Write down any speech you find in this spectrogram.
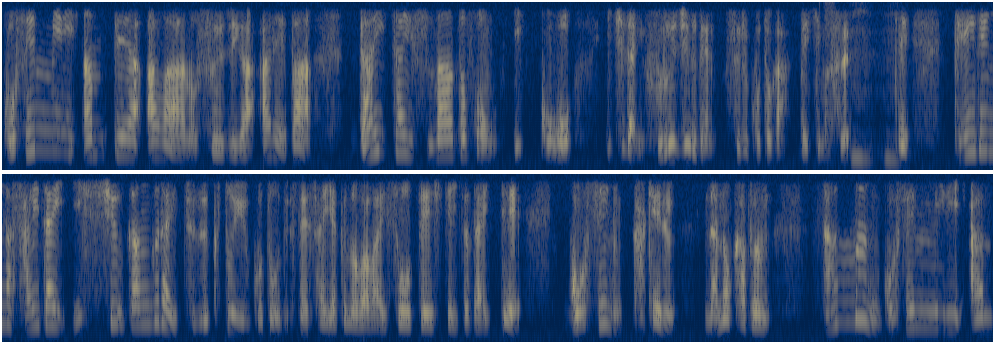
5000ミリアンペアアワーの数字があれば、大体スマートフォン1個を1台フル充電することができます。うんうん、で、停電が最大1週間ぐらい続くということをですね、最悪の場合想定していただいて、5000×7 日分、3万5000ミリアン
